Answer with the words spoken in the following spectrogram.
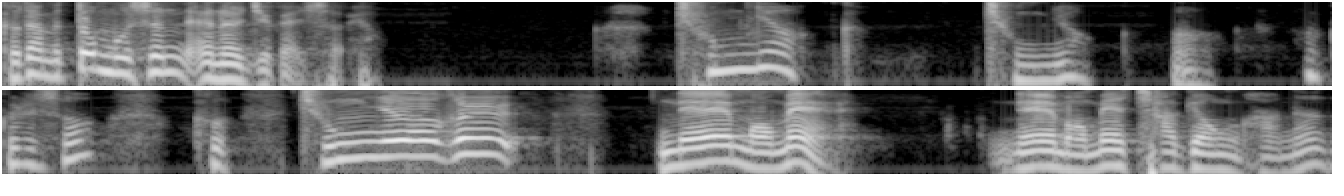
그 다음에 또 무슨 에너지가 있어요? 중력. 중력. 어. 그래서 그 중력을 내 몸에, 내 몸에 작용하는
